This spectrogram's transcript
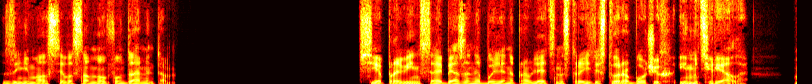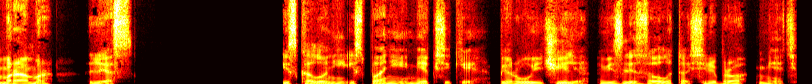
занимался в основном фундаментом. Все провинции обязаны были направлять на строительство рабочих и материалы. Мрамор, лес. Из колоний Испании, Мексики, Перу и Чили везли золото, серебро, медь.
